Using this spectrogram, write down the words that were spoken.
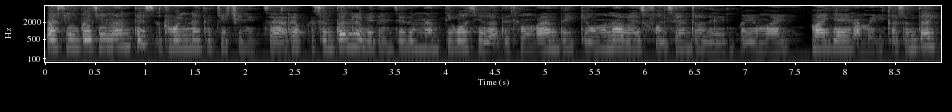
Las impresionantes ruinas de Chichen Itza representan la evidencia de una antigua ciudad deslumbrante que una vez fue el centro del imperio maya en América Central.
